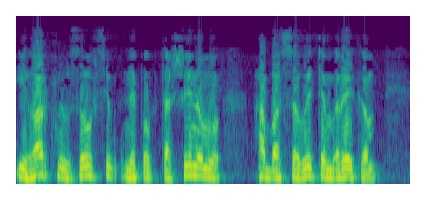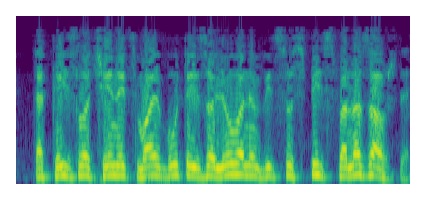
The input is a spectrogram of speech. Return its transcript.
і гаркнув зовсім не по пташиному, а басовитим риком. Такий злочинець має бути ізольованим від суспільства назавжди.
